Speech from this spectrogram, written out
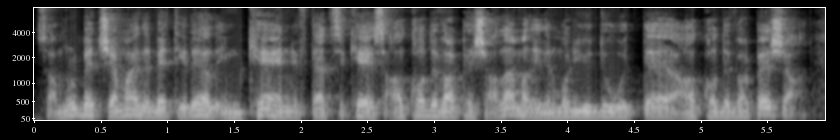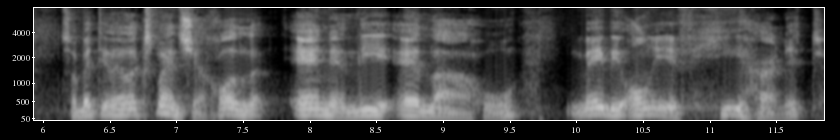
So Amru Bet Shammai the Bet Hillel im ken, if that's the case, al kol devar pesha alamali, then what do you do with the al kol devar pesha? So Bet Hillel explains, shechol en li elahu, maybe only if he heard it.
